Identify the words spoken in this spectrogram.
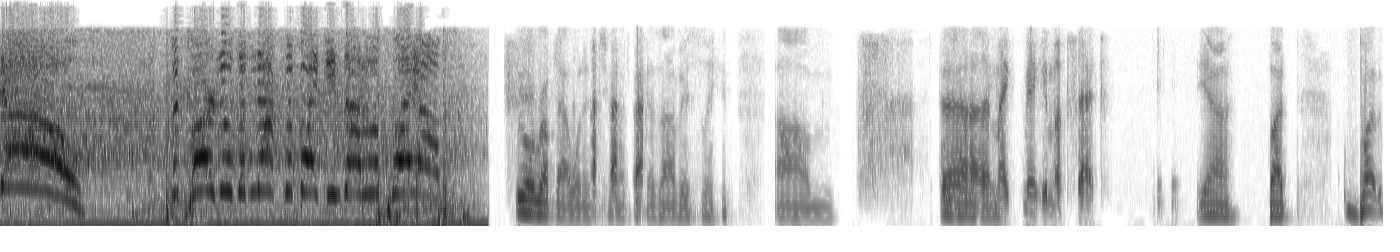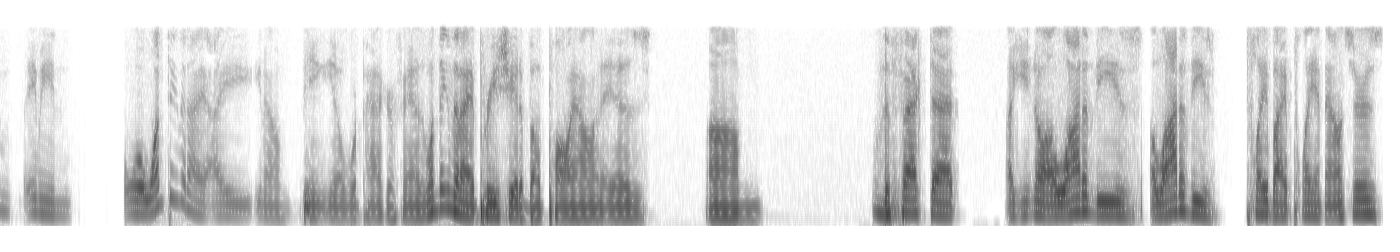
No! The Cardinals have knocked the Vikings out of the playoffs. We won't rub that one in too much because obviously, um, Uh, that might make him upset. Yeah, but but I mean, well, one thing that I, I you know, being you know, we're Packer fans. One thing that I appreciate about Paul Allen is, um, the fact that like you know, a lot of these a lot of these play-by-play announcers,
